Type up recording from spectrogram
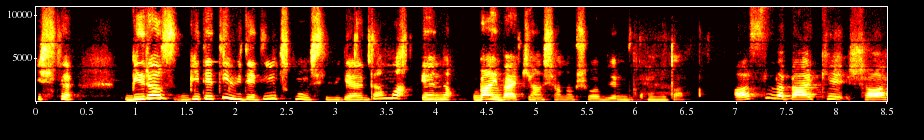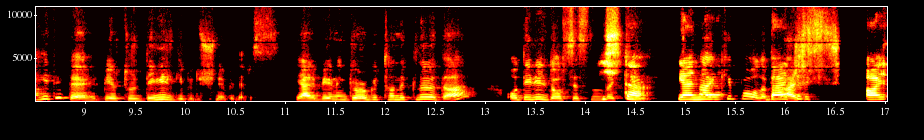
işte biraz bir dediği bir dediğini tutmamış gibi geldi ama yani ben belki yanlış anlamış olabilirim bu konuda. Aslında belki şahidi de bir tür delil gibi düşünebiliriz. Yani birinin görgü tanıklığı da o delil dosyasındaki işte, yani belki bu olabilir. Belki Ayşe... ay,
